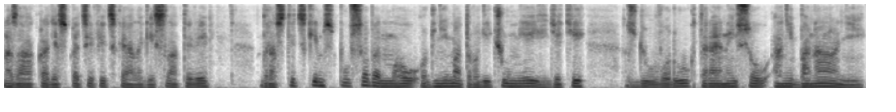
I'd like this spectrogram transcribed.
na základě specifické legislativy drastickým způsobem mohou odnímat rodičům jejich děti z důvodů, které nejsou ani banální,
